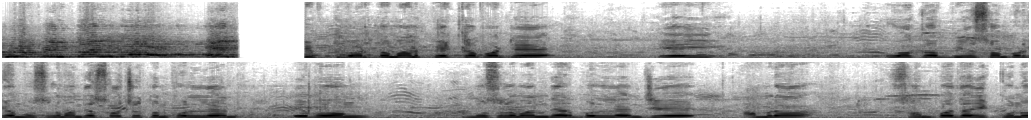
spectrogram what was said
ব্লুপ্রিন্ট তৈরি করে এই বর্তমান প্রেক্ষাপটে এই ওয়াকফ বিল সম্পর্কে মুসলমানদের সচেতন করলেন এবং মুসলমানদের বললেন যে আমরা সাম্প্রদায়িক কোনো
